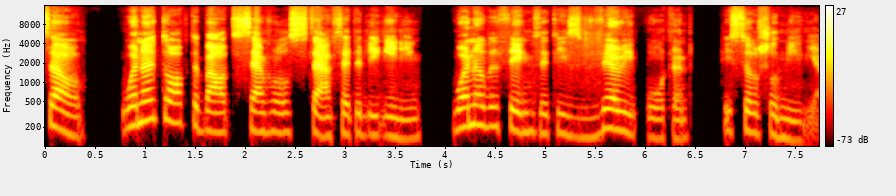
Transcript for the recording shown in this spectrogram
So when I talked about several steps at the beginning, one of the things that is very important is social media.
